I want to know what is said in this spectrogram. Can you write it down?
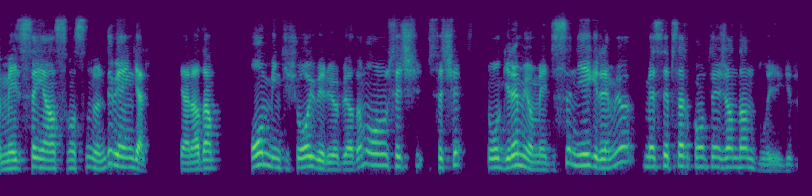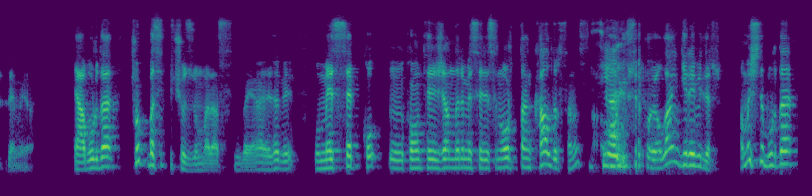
meclise yansımasının önünde bir engel. Yani adam 10 bin kişi oy veriyor bir adama. Onu seç, seçi, o giremiyor meclise. Niye giremiyor? Mezhepsel kontenjandan dolayı giremiyor. Ya burada çok basit bir çözüm var aslında. Yani tabii bu mezhep e, kontenjanları meselesini ortadan kaldırsanız Siyasi. o yüksek oy olan girebilir. Ama işte burada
